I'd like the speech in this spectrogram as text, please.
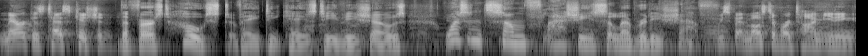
America's Test Kitchen. The first host of ATK's TV shows wasn't some flashy celebrity chef. We spent most of our time eating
